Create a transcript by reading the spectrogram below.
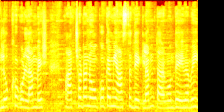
লক্ষ্য করলাম, বেশ পাঁচ ছটা নৌকোকে আমি আসতে দেখলাম, তার মধ্যে এইভাবেই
